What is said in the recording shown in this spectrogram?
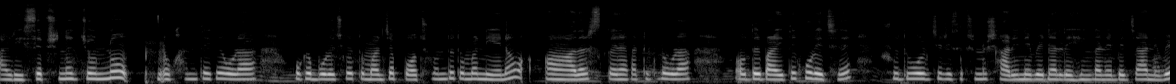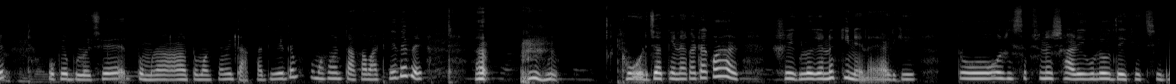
আর রিসেপশনের জন্য ওখান থেকে ওরা ওকে বলেছিল তোমার যা পছন্দ তোমরা নিয়ে নাও। আদার্স কেনাকাটাগুলো ওরা ওদের বাড়িতে করেছে। শুধু ওর যে রিসেপশনের শাড়ি নেবে না, লেহেঙ্গা নেবে, যা নেবে, ওকে বলেছে, তোমরা, তোমাকে আমি টাকা দিয়ে দেবো, তোমাকে আমি টাকা পাঠিয়ে দেবে। ওর যা কেনাকাটা করার সেইগুলো যেন কিনে নেয় আর কি। তো রিসেপশনের শাড়িগুলোও দেখেছিল।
